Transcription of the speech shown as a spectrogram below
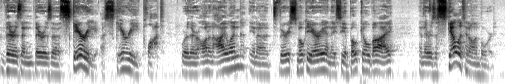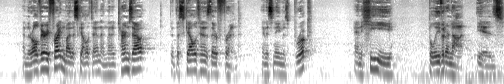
there is an there is a scary a scary plot where they're on an island in a very smoky area, and they see a boat go by, and there is a skeleton on board and they're all very frightened by the skeleton. And then it turns out that the skeleton is their friend, and his name is Brook, and he, believe it or not, is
